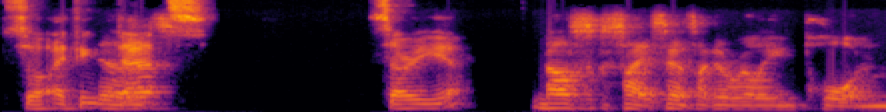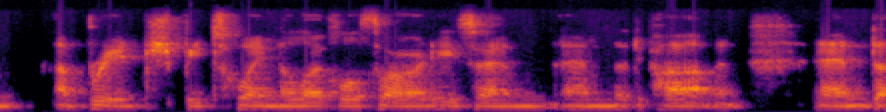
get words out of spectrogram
so i think yeah, that's, that's sorry yeah no, I was going to say, it sounds like a really important uh, bridge between the local authorities and, and the department. And uh,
